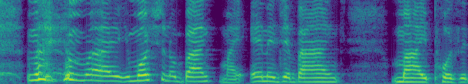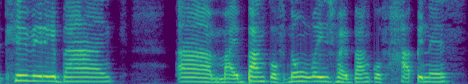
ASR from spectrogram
my my emotional bank, my energy bank, my positivity bank, um, my bank of knowledge, my bank of happiness.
